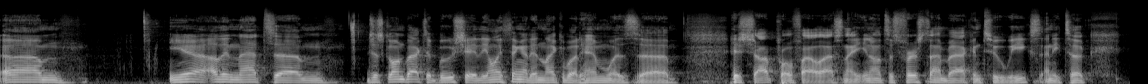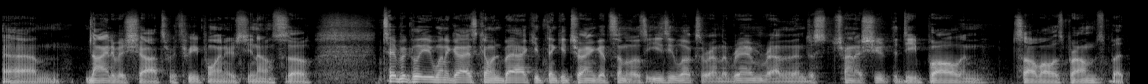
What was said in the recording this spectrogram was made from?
Um, yeah, other than that, um, just going back to Boucher, the only thing I didn't like about him was uh, his shot profile last night. You know, it's his first time back in two weeks, and he took um, nine of his shots were three pointers, you know, so. Typically, when a guy's coming back, you'd think he'd try and get some of those easy looks around the rim rather than just trying to shoot the deep ball and solve all his problems. But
